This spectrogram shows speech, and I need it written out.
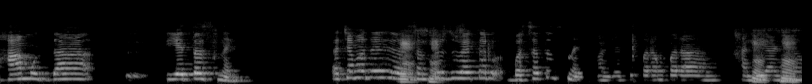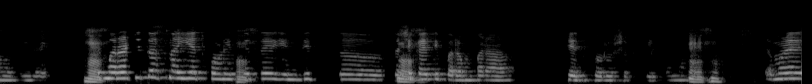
हा मुद्दा येतच नाही. त्याच्यामध्ये संतोष. जुवेकर बसतच नाहीत. म्हणजे ती परंपरा खाली. आणणं वगैरे. ते. मराठीतच नाहीयेत कोणी. तर ते हिंदीत कशी. काय ती परंपरा छेद करू शकतील त्यांना. त्यामुळे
